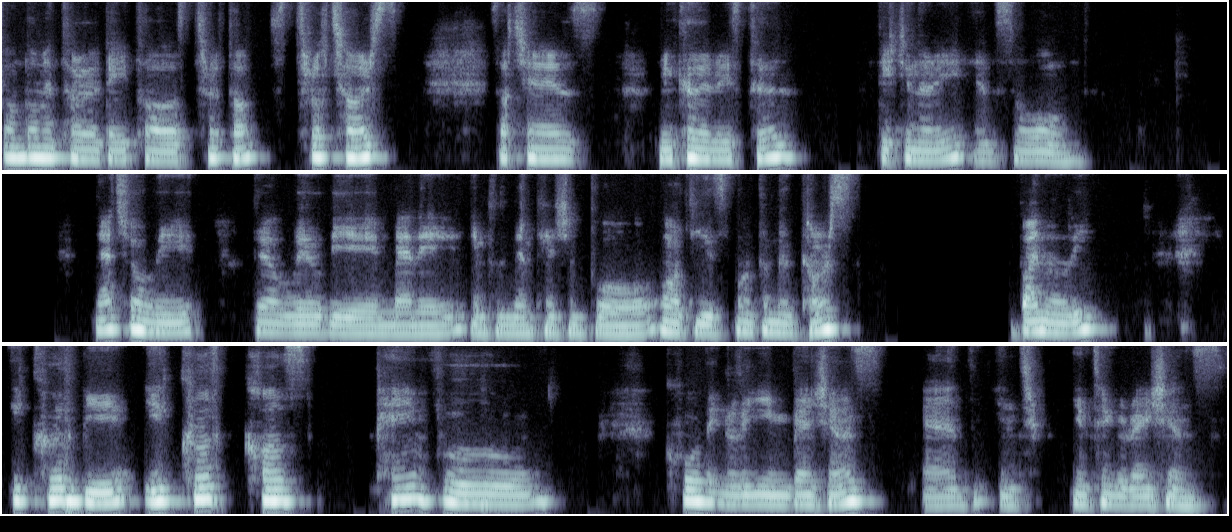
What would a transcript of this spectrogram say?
fundamental data structures such as linked list, dictionary, and so on. Naturally, there will be many implementation for all these fundamentals. Finally, it could be, it could cause painful code reinventions and integrations.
